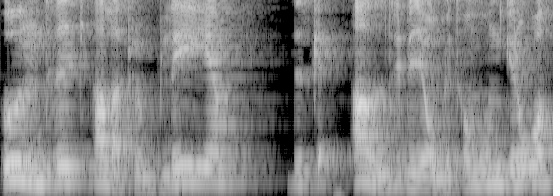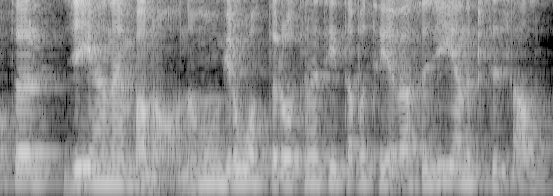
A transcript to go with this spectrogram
Undvik alla problem. Det ska aldrig bli jobbigt. Om hon gråter, ge henne en banan. Om hon gråter, låt henne titta på TV. Alltså ge henne precis allt.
